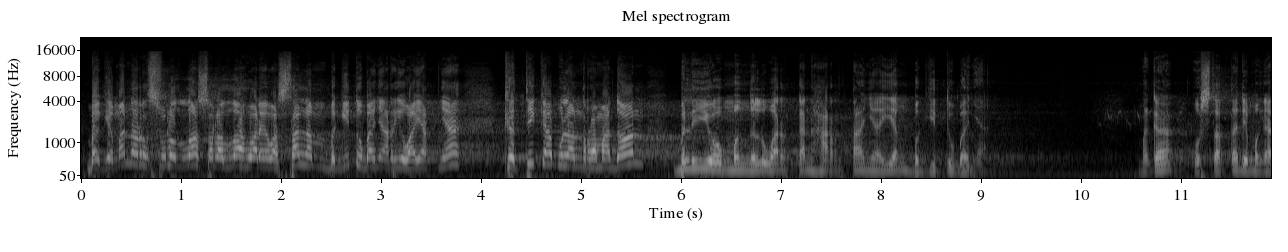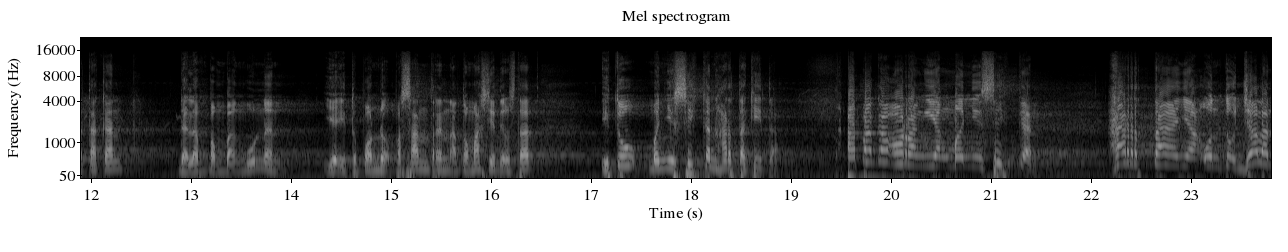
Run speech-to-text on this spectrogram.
Bagaimana Rasulullah Shallallahu Alaihi Wasallam begitu banyak riwayatnya ketika bulan Ramadan beliau mengeluarkan hartanya yang begitu banyak. maka Ustadz tadi mengatakan dalam pembangunan yaitu pondok pesantren atau masjid ya Ustadz itu menyisihkan harta kita apakah orang yang menyisihkan hartanya untuk jalan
